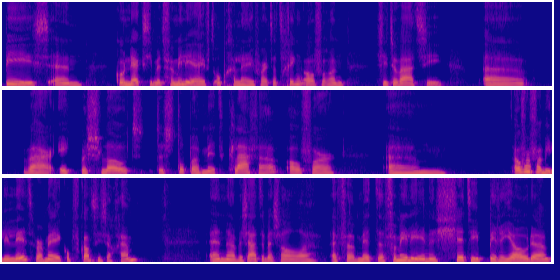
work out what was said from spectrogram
peace en connectie met familie heeft opgeleverd. Het ging over een situatie uh, waar ik besloot te stoppen met klagen over, um, over een familielid waarmee ik op vakantie zou gaan. En uh, we zaten best wel uh, even met de familie in een shitty periode.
